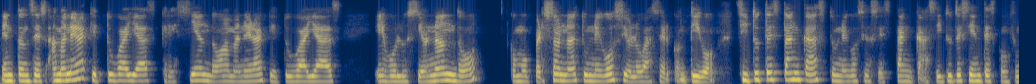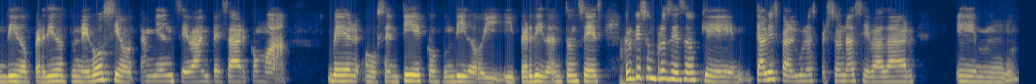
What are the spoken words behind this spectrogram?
Entonces, a manera que tú vayas creciendo, a manera que tú vayas evolucionando, como persona, tu negocio lo va a hacer contigo. Si tú te estancas, tu negocio se estanca. Si tú te sientes confundido, perdido, tu negocio también se va a empezar como a ver o sentir confundido y, perdido. Entonces, creo que es un proceso que tal vez para algunas personas se va a dar em,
